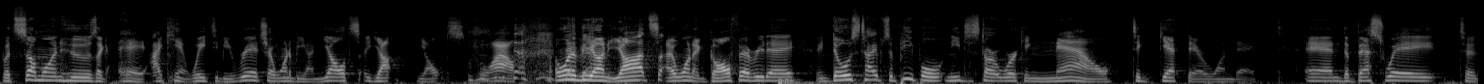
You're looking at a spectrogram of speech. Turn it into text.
But someone who's like, hey, I can't wait to be rich. I want to be on yachts, uh, yacht, yachts. Wow. I want to be on yachts. I want to golf every day. And those types of people need to start working now to get there one day. And the best way to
